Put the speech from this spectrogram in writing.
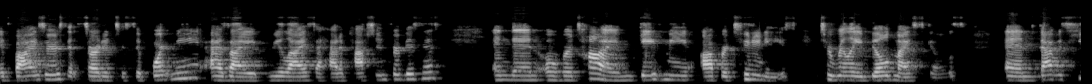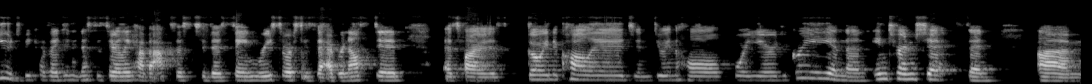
advisors that started to support me as I realized I had a passion for business. And then over time, gave me opportunities to really build my skills. And that was huge because I didn't necessarily have access to the same resources that everyone else did as far as going to college and doing the whole four year degree and then internships and um,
